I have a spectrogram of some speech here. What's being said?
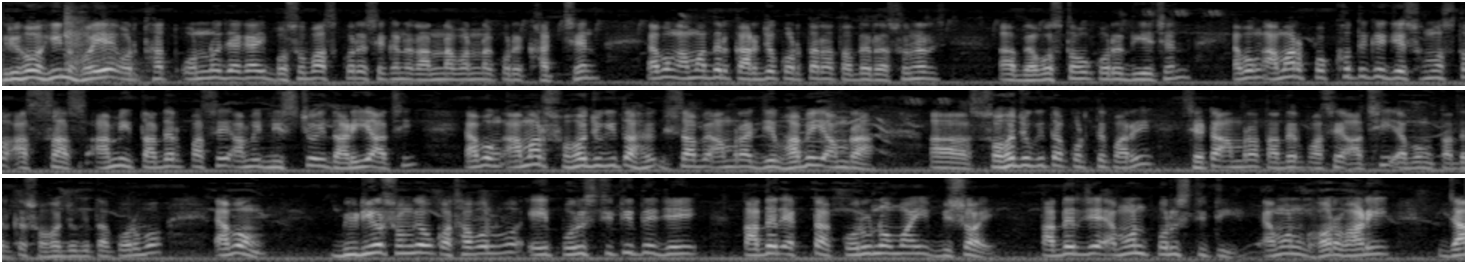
গৃহহীন হয়ে অর্থাৎ অন্য জায়গায় বসবাস করে, সেখানে রান্নাবান্না করে খাচ্ছেন এবং আমাদের কার্যকর্তারা তাদের রেশনের ব্যবস্থাও করে দিয়েছেন। এবং আমার পক্ষ থেকে যে সমস্ত আশ্বাস, আমি তাদের পাশে আমি নিশ্চয়ই দাঁড়িয়ে আছি এবং আমার সহযোগিতা হিসাবে আমরা যেভাবেই আমরা সহযোগিতা করতে পারি, সেটা আমরা তাদের পাশে আছি এবং তাদেরকে সহযোগিতা করব এবং বিডিওর সঙ্গেও কথা বলব। এই পরিস্থিতিতে যে তাদের একটা করুণময় বিষয়, তাদের যে এমন পরিস্থিতি, এমন ঘর বাড়ি যা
